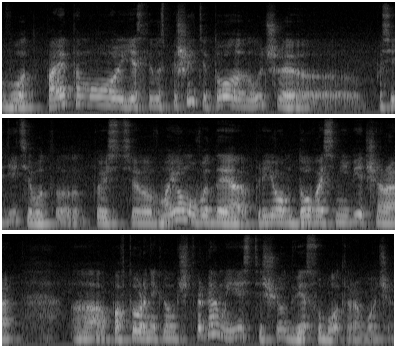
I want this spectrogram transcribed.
Вот, поэтому, если вы спешите, то лучше посидите, вот, то есть в моем УВД прием до 8 вечера а, по вторникам и четвергам есть еще две субботы рабочих.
